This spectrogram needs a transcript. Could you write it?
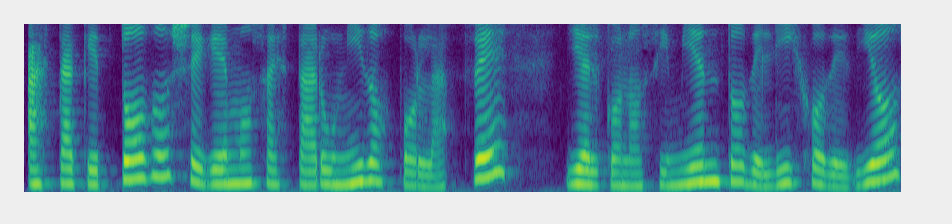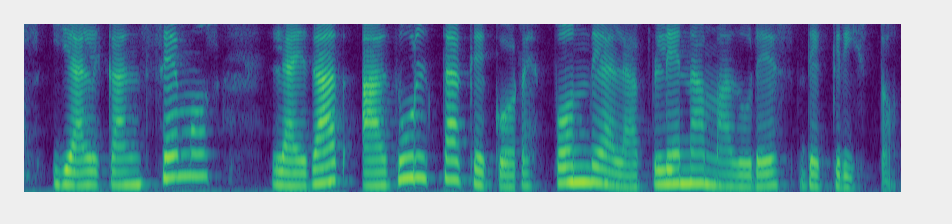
hasta que todos lleguemos a estar unidos por la fe y el conocimiento del Hijo de Dios y alcancemos la edad adulta que corresponde a la plena madurez de Cristo.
